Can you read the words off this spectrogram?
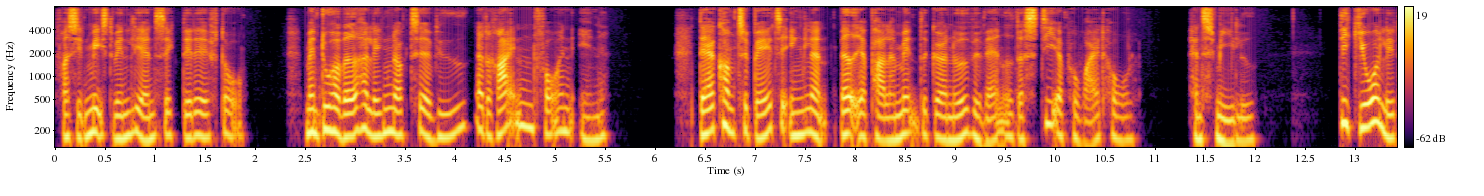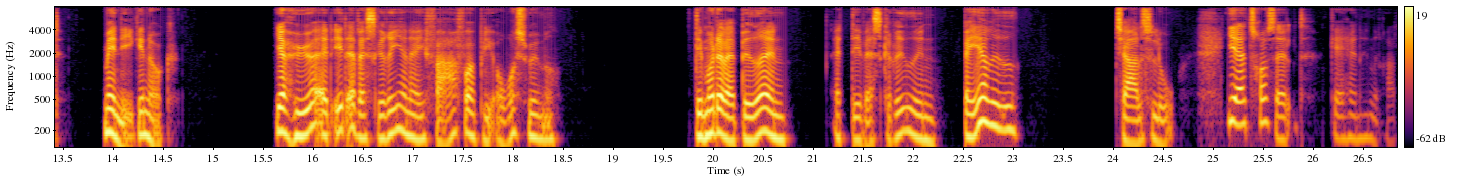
fra sit mest venlige ansigt dette efterår. Men du har været her længe nok til at vide, at regnen får en ende. Da jeg kom tilbage til England, bad jeg parlamentet gøre noget ved vandet, der stiger på Whitehall. Han smilede. De gjorde lidt, men ikke nok. Jeg hører, at et af vaskerierne er i fare for at blive oversvømmet. Det må da være bedre end, at det er vaskeriet end bageriet. Charles lå. Ja, trods alt, gav han hende ret.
